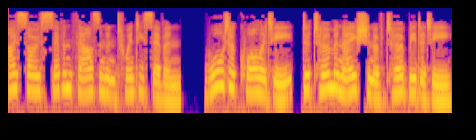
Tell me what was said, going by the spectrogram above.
ISO 7027 Water quality, determination of turbidity.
